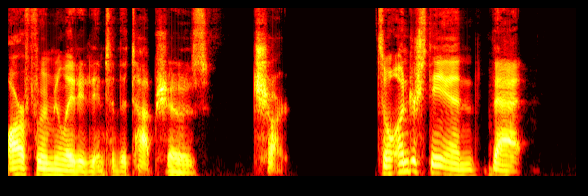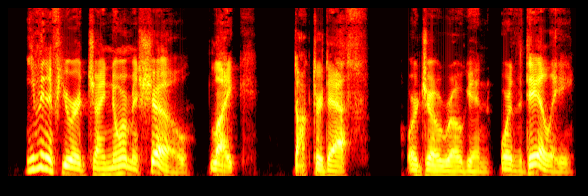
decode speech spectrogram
are formulated into the top shows chart. So understand that even if you're a ginormous show like Dr. Death or Joe Rogan or The Daily,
